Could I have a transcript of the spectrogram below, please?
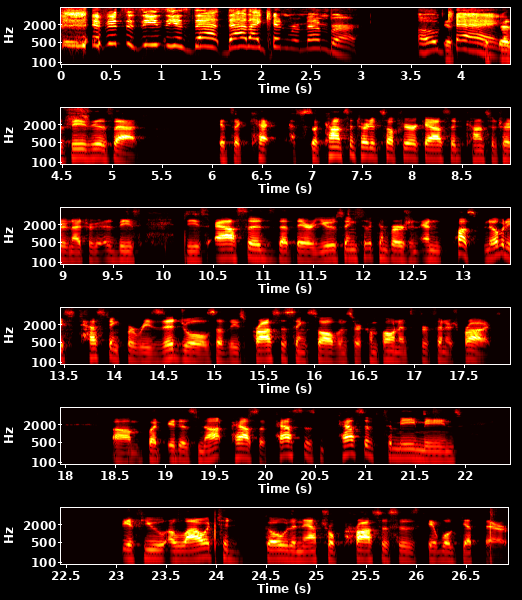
if it's as easy as that, that I can remember. Okay. It's, it's as easy as that. It's a, it's a concentrated sulfuric acid, concentrated nitric. Uh, these these acids that they're using to the conversion, and plus nobody's testing for residuals of these processing solvents or components for finished products. Um, but it is not passive. Passive passive to me means if you allow it to go the natural processes, it will get there.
